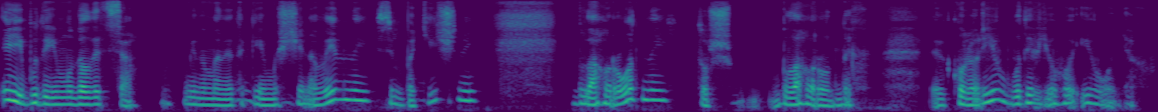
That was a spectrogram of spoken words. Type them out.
І буде йому до лиця. Він у мене такий мужчина видний, симпатичний, благородний, тож благородних е, кольорів буде в його і одяг.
